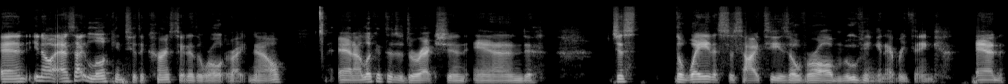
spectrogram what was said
And you know, as I look into the current state of the world right now, and I look at the direction and just the way that society is overall moving and everything. And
